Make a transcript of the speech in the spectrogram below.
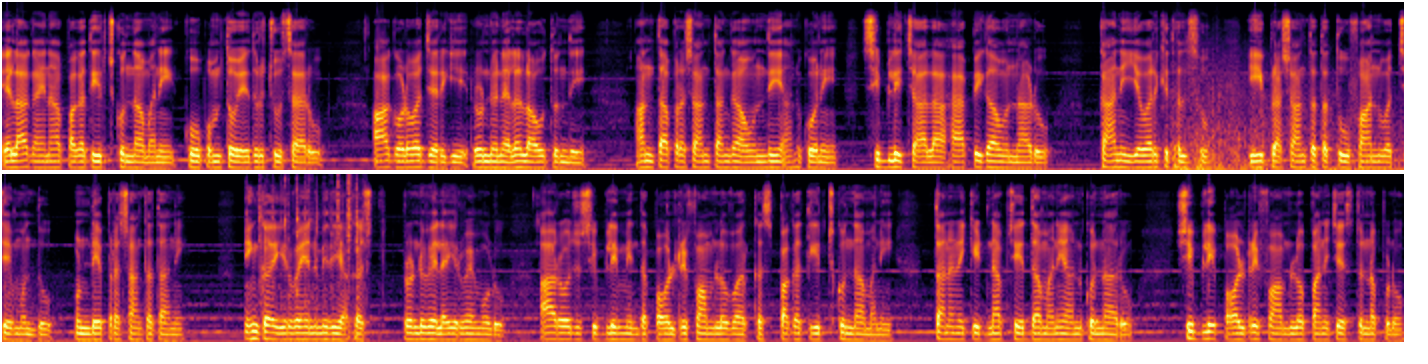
ఎలాగైనా పగ తీర్చుకుందామని కోపంతో ఎదురు చూశారు ఆ గొడవ జరిగి రెండు నెలలు అవుతుంది. అంతా ప్రశాంతంగా ఉంది అనుకొని షిబ్లీ చాలా హ్యాపీగా ఉన్నాడు. కానీ ఎవరికి తెలుసు ఈ ప్రశాంతత తుఫాన్ వచ్చే ముందు ఉండే ప్రశాంతత అని ఇంకా ఇరవై ఎనిమిది ఆగస్ట్ రెండు వేల ఇరవై మూడు ఆ రోజు షిబ్లీ మీద పౌల్ట్రీ ఫామ్లో వర్కర్స్ పగ తీర్చుకుందామని తనని కిడ్నాప్ చేద్దామని అనుకున్నారు. షిబ్లీ పౌల్ట్రీ ఫామ్లో పనిచేస్తున్నప్పుడు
